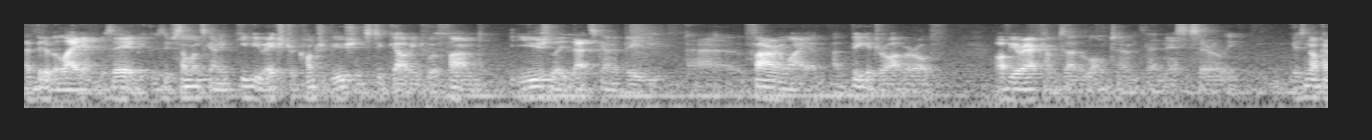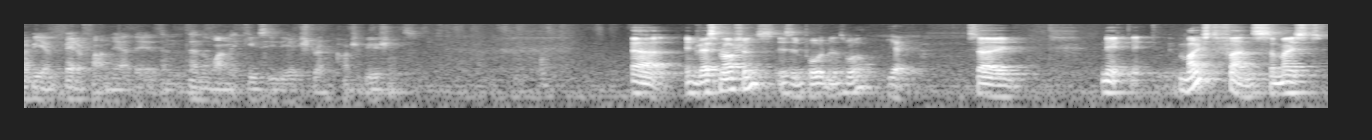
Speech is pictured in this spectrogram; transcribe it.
a bit of a laydown misère because if someone's going to give you extra contributions to go into a fund, usually that's going to be uh, far and away a, a bigger driver of of your outcomes over the long term than necessarily there's not going to be a better fund out there than, than the one that gives you the extra contributions. Uh, investment options is important as well. Yep. So, most funds, so most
